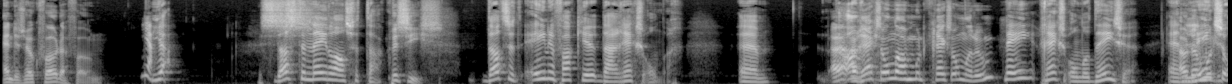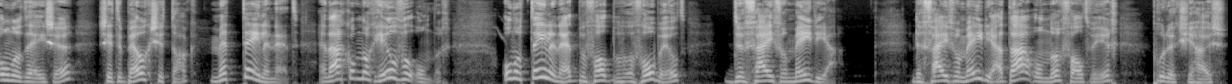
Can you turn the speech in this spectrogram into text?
En dus ook Vodafone. Ja. Ja, dat is de Nederlandse tak. Precies. Dat is het ene vakje daar rechtsonder. Ehm Eh, Oh. Rechtsonder moet ik rechtsonder doen? nee, rechtsonder deze. En Oh, dan links moet- onder deze zit de Belgische tak met Telenet. En daar komt nog heel veel onder. Onder Telenet bevalt bijvoorbeeld de Vijver Media. De Vijver Media, daaronder valt weer productiehuis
